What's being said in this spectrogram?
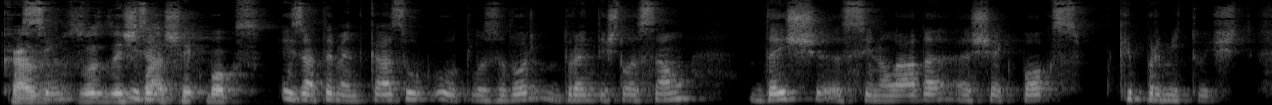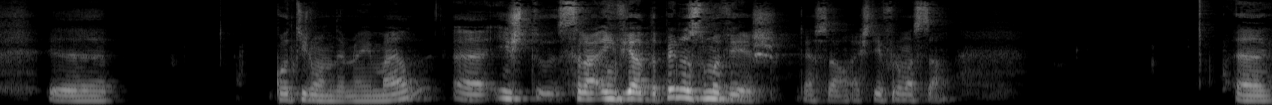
Caso Sim, o utilizador deixe lá a checkbox. Exatamente. Caso o utilizador, durante a instalação, deixe assinalada a checkbox que permite isto. Uh, continuando no e-mail, uh, isto será enviado apenas uma vez. Atenção, esta informação. Uh,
